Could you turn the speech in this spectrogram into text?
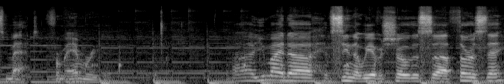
It's Matt from Amrita. Uh, you might uh, have seen that we have a show this uh, Thursday.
